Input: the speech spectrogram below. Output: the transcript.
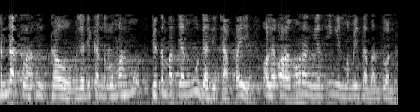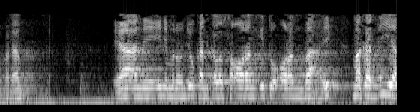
hendaklah engkau menjadikan rumahmu di tempat yang mudah dicapai oleh orang-orang yang ingin meminta bantuan kepadamu. Ya, ini, menunjukkan kalau seorang itu orang baik, maka dia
